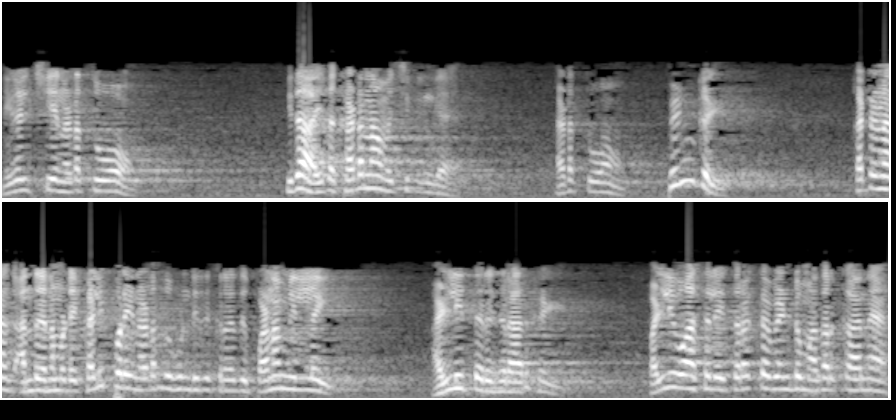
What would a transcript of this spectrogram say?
நிகழ்ச்சியை நடத்துவோம். இதா இதை கடனா வச்சுக்கோங்க. நடத்துவோம். பெண்கள் கட்டண அந்த நம்முடைய கழிப்பறை நடந்து கொண்டிருக்கிறது பணம் இல்லை. அள்ளி தருகிறார்கள். பள்ளிவாசலை திறக்க வேண்டும் அதற்கான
